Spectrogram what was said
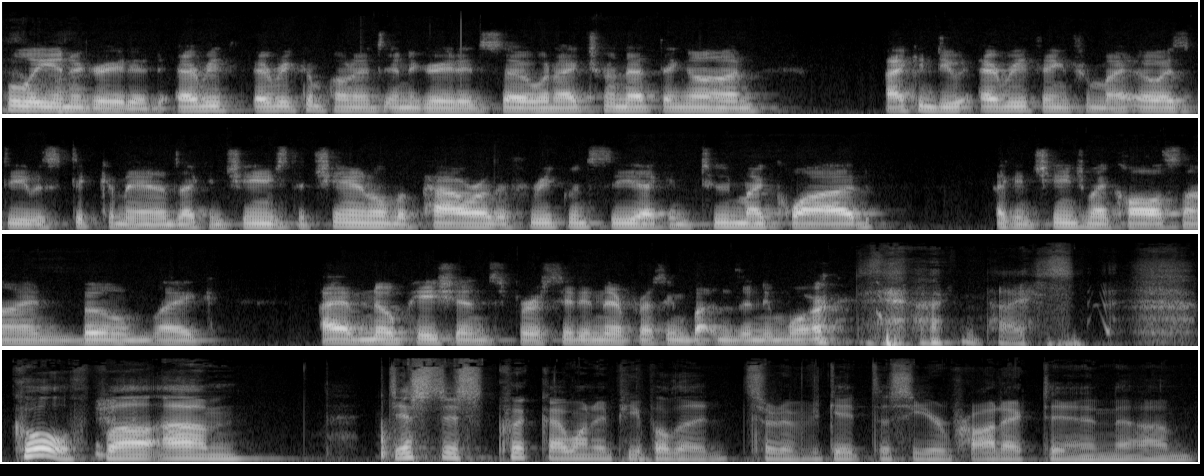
fully integrated every every component's integrated so when i turn that thing on I can do everything from my OSD with stick commands. I can change the channel, the power, the frequency. I can tune my quad. I can change my call sign. Boom. Like, I have no patience for sitting there pressing buttons anymore. nice. Cool. Well, um, just just quick, I wanted people to sort of get to see your product, and um,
